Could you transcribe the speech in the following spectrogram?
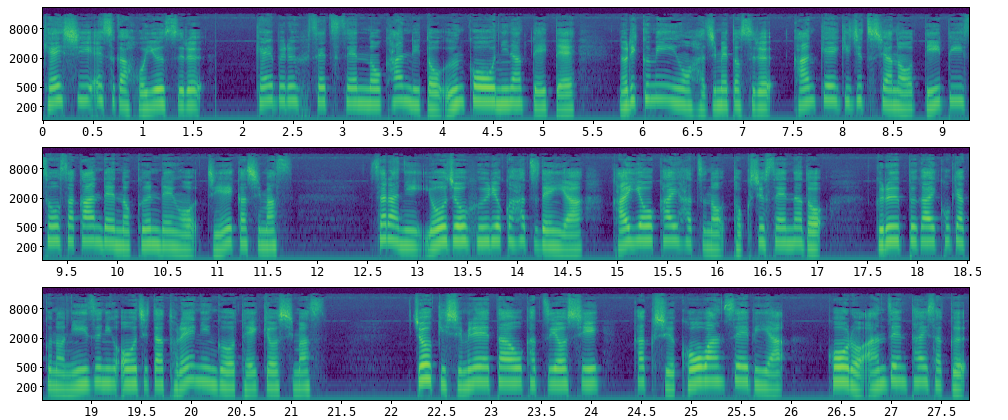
KCS が保有するケーブル敷設船の管理と運航を担っていて乗組員をはじめとする関係技術者の DP 操作関連の訓練を自営化します。さらに洋上風力発電や海洋開発の特殊船などグループ外顧客のニーズに応じたトレーニングを提供します。蒸気シミュレーターを活用し各種港湾整備や航路安全対策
